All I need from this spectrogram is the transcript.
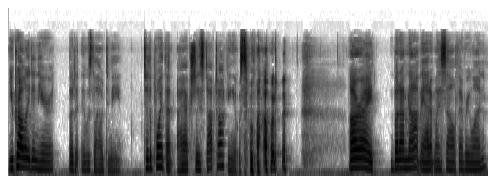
You probably didn't hear it, but it was loud to me. To the point that I actually stopped talking. It was so loud. All right, but I'm not mad at myself, everyone.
